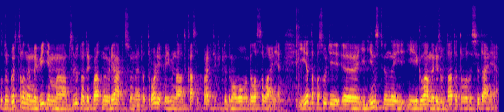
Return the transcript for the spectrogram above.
С другой стороны, мы видим э, абсолютно адекватную реакцию на этот ролик, а именно отказ от практики придомового голосования. И это, по сути, э, единственный и главный результат этого заседания.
